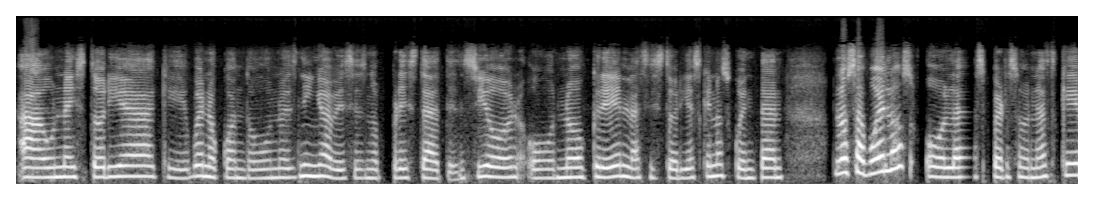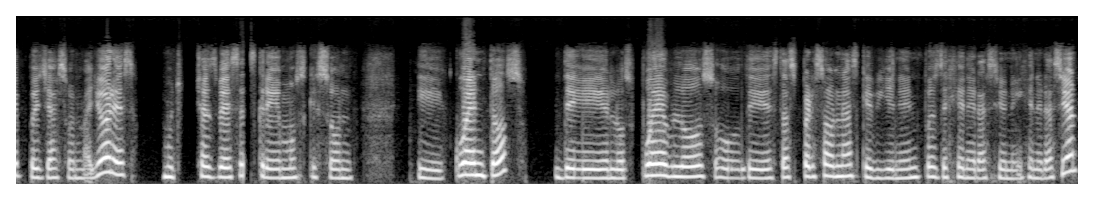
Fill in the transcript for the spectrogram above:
a una historia que, bueno, cuando uno es niño a veces no presta atención o no cree en las historias que nos cuentan los abuelos o las personas que pues ya son mayores. Muchas veces creemos que son eh, cuentos de los pueblos o de estas personas que vienen pues de generación en generación.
